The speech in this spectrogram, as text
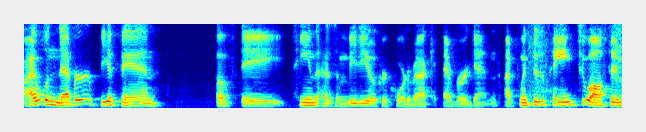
I will never be a fan of a team that has a mediocre quarterback ever again. I've went through the pain too often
